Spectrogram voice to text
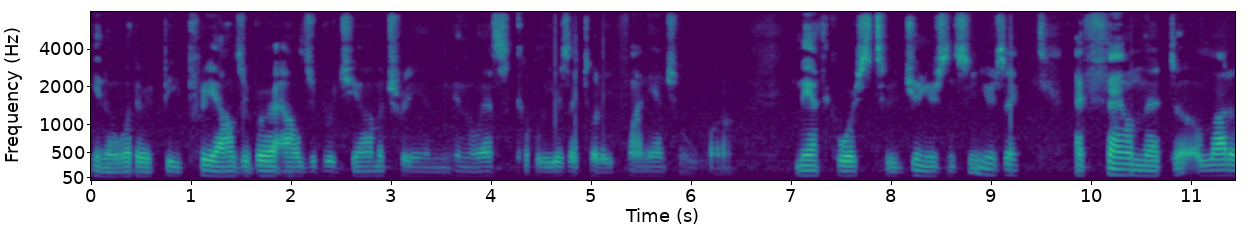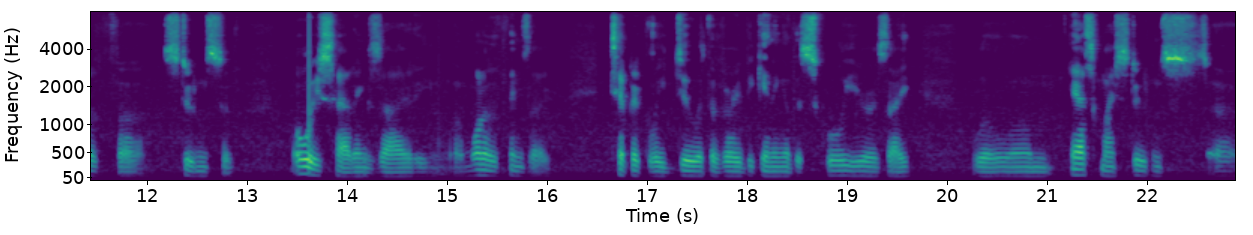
you know, whether it be pre algebra, algebra, geometry, and in the last couple of years, I taught a financial uh, math course to juniors and seniors. I, I found that uh, a lot of uh, students have always had anxiety. Uh, one of the things I typically do at the very beginning of the school year is I will um, ask my students, uh,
